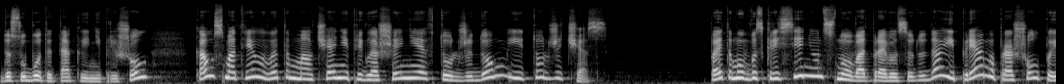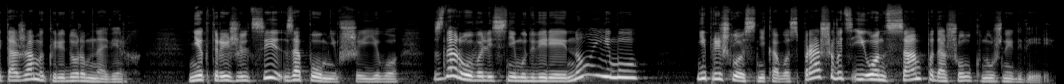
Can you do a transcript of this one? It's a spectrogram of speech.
до субботы так и не пришел, Кау смотрел в этом молчании приглашение в тот же дом и тот же час – Поэтому в воскресенье он снова отправился туда и прямо прошел по этажам и коридорам наверх. Некоторые жильцы, запомнившие его, здоровались с ним у дверей, но ему не пришлось никого спрашивать, и он сам подошел к нужной двери.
